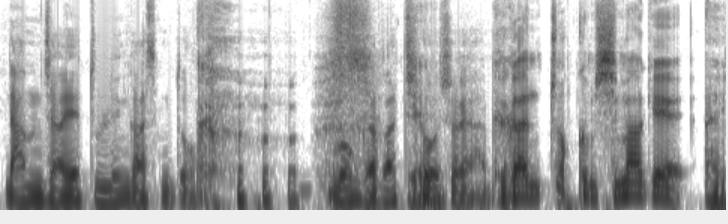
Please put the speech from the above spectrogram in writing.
남자의 뚫린 가슴도 무언가가 예. 채워줘야 한다. 그간 조금 심하게 아니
